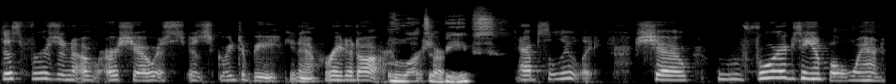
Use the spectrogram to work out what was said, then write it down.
this version of our show is is going to be you know rated R. Lots sure. of beeps. Absolutely. So, for example, when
